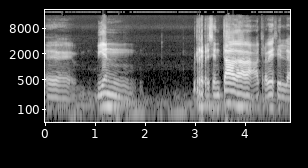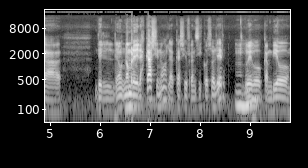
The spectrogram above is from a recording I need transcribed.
eh, bien representada a través de la, del nombre de las calles, ¿no? La calle Francisco Soler, luego cambió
